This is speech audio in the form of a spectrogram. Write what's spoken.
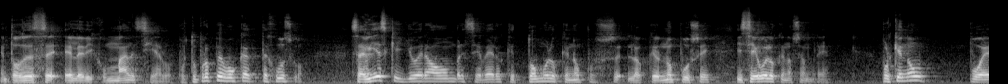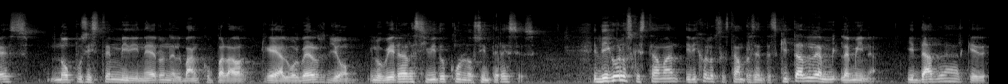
Entonces él le dijo, mal siervo, por tu propia boca te juzgo. Sabías que yo era hombre severo, que tomo lo que no puse, lo que no puse y ciego lo que no sembré. ¿Por qué no, pues, no pusiste mi dinero en el banco para que al volver yo lo hubiera recibido con los intereses? Y digo los que estaban, y dijo a los que estaban presentes, quitadle la, la mina y dadla al que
